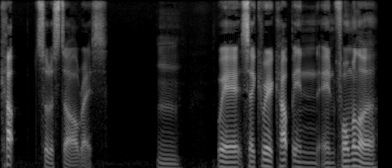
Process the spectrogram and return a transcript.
Cup sort of style race? Mm. where so Carrera Cup in in Formula,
